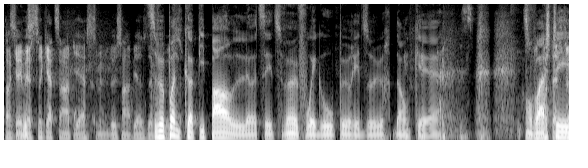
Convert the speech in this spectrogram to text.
Tant qu'à veux- investir 400$, piastres, tu mets 200$ de tu veux pas plus. une copie pâle, là, tu veux un Fuego pur et dur. Donc, euh, on va acheter.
